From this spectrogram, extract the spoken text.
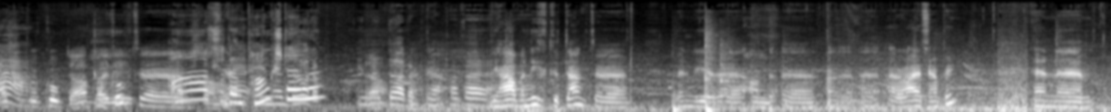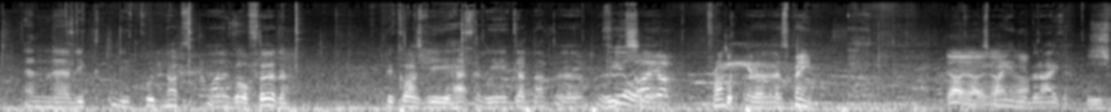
hast du geguckt, ja, bei die, Guckt, eh, ah, zu den In het Tankstellen? dorp. In het dorp. Ja. Aber, Wir haben nicht getankt, äh, wenn wir äh, an, äh, äh, arrive camping. En ähm, and uh, we, we could not uh, go further because we ha- we got not uh, reach uh, front, uh, Spain. Ja, ja, ja. Spanje ja. niet bereiken. Dus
